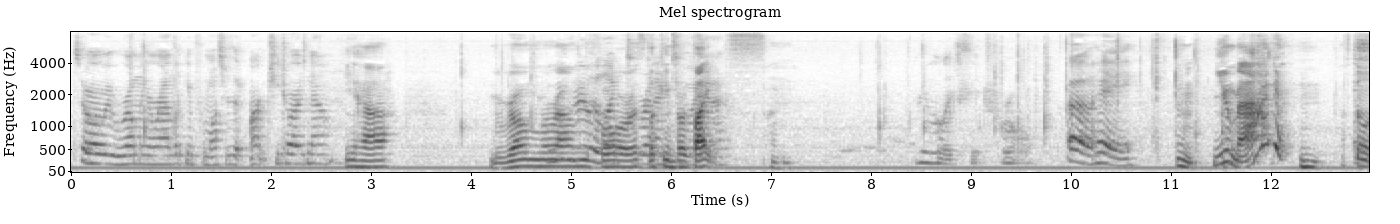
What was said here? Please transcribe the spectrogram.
So are we roaming around looking for monsters that aren't cheetaurs now? Yeah. We roam around really the forest looking for fights. We would like to see a troll. Oh, hey. Hmm. You mad? Hmm. Still,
